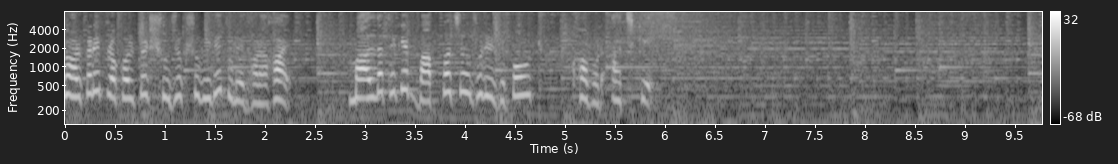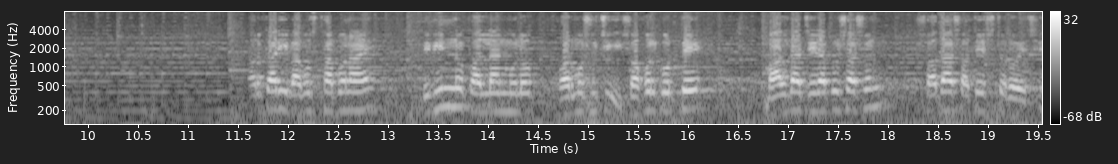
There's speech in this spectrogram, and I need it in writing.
সরকারি প্রকল্পের সুযোগ সুবিধে তুলে ধরা হয়। মালদা থেকে বাপ্পা চৌধুরীর রিপোর্ট, খবর আজকে। সরকারি ব্যবস্থাপনায় বিভিন্ন কল্যাণমূলক কর্মসূচি সফল করতে মালদা জেলা প্রশাসন সদা সচেষ্ট রয়েছে।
